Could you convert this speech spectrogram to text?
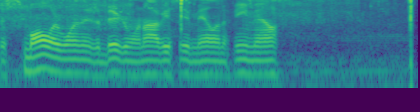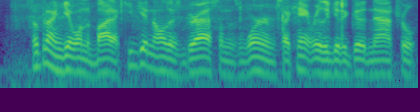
A smaller one. There's a bigger one, obviously, a male and a female. Hoping I can get one to bite. I keep getting all this grass on this worm, so I can't really get a good natural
